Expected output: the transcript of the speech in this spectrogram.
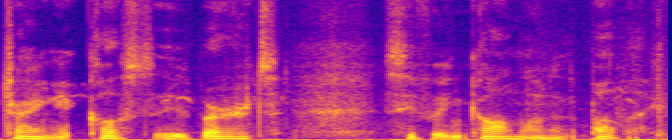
try and get close to these birds. See if we can call them onto the public.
